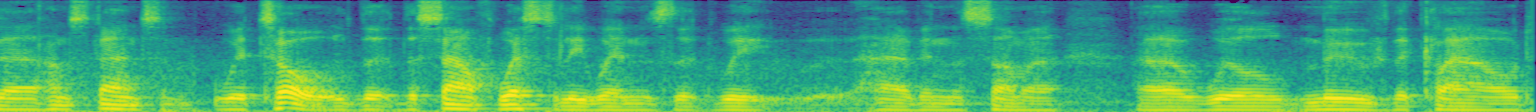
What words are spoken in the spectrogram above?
uh, Hunstanton. We're told that the southwesterly winds that we have in the summer uh, will move the cloud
